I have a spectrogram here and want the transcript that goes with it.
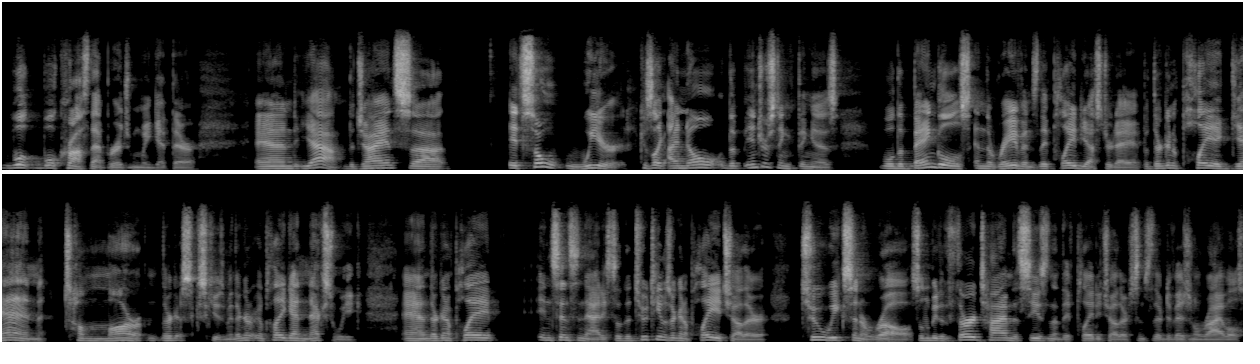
we'll we'll cross that bridge when we get there. And yeah, the Giants. Uh, it's so weird because like I know the interesting thing is well, the Bengals and the Ravens they played yesterday, but they're going to play again tomorrow. They're excuse me, they're going to play again next week, and they're going to play in Cincinnati. So the two teams are going to play each other two weeks in a row. So it'll be the third time this season that they've played each other since they're divisional rivals.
